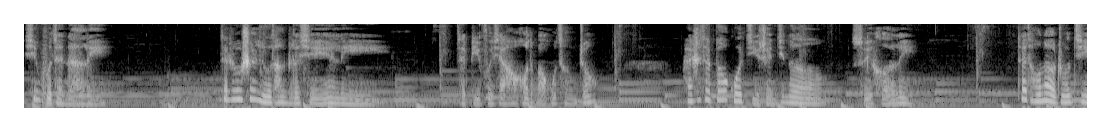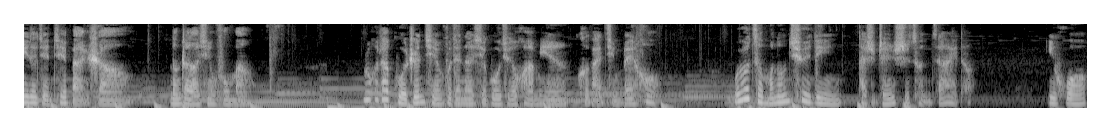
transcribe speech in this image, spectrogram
幸福在哪里？在周身流淌着的血液里，在皮肤下厚厚的保护层中，还是在包裹脊神经的髓核里，在头脑中记忆的剪切板上，能找到幸福吗？如果它果真潜伏在那些过去的画面和感情背后，我又怎么能确定它是真实存在的？亦或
